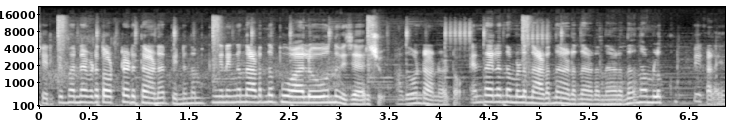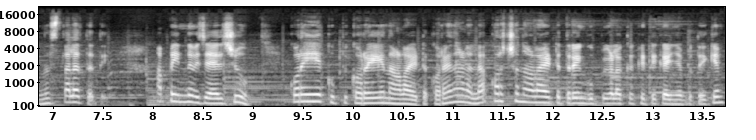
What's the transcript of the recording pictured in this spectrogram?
ശരിക്കും പറഞ്ഞാൽ ഇവിടെ തൊട്ടടുത്താണ്. പിന്നെ നമുക്കിങ്ങനെ ഇങ്ങനെ നടന്ന് പോകാലോ എന്ന് വിചാരിച്ചു. അതുകൊണ്ടാണ് കേട്ടോ. എന്തായാലും നമ്മൾ നടന്ന് നടന്ന് നടന്ന് നടന്ന് നമ്മൾ കുപ്പി കളയുന്ന സ്ഥലത്തെത്തി. അപ്പോൾ ഇന്ന് വിചാരിച്ചു കുറേ കുപ്പി കുറേ നാളായിട്ട് കുറേ നാളല്ല കുറച്ച് നാളായിട്ട് ഇത്രയും കുപ്പികളൊക്കെ കിട്ടിക്കഴിഞ്ഞപ്പോഴത്തേക്കും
